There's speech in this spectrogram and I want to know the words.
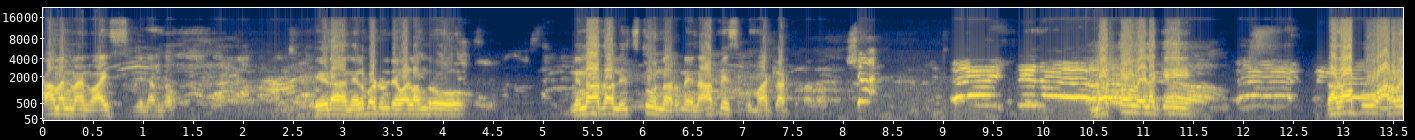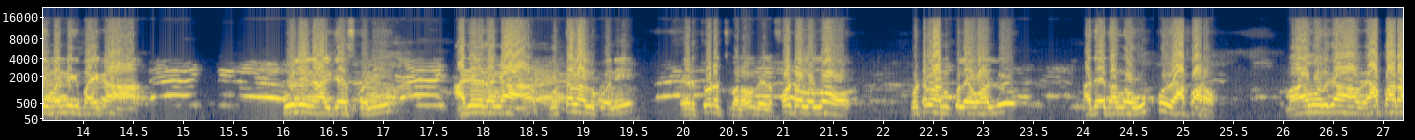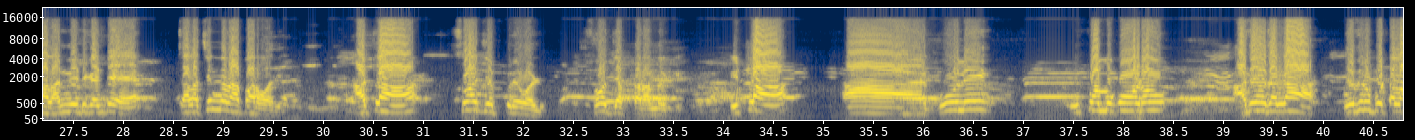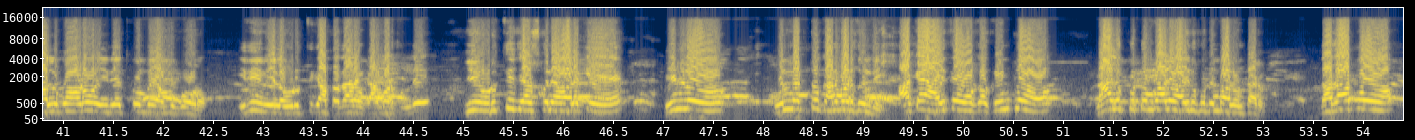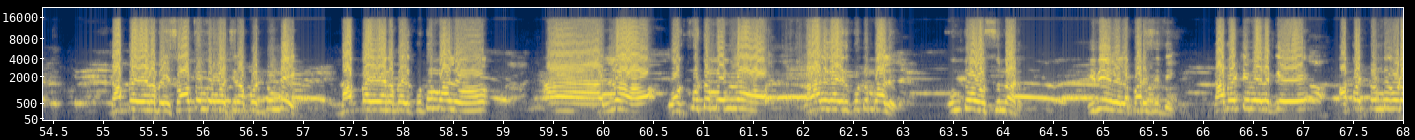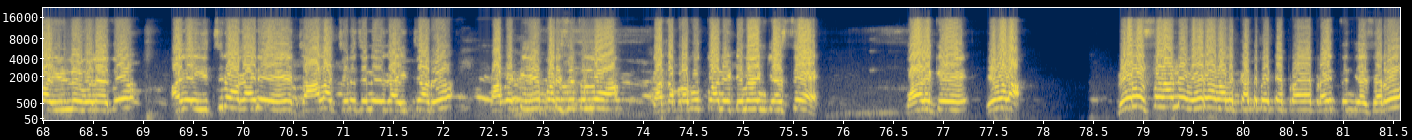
Common man voice వీళ్ళందరూ ఈడ నిలబడి ఉండే వాళ్ళందరూ నినాదాలు ఇస్తూ ఉన్నారు. నేను ఆపేసి ఇప్పుడు మాట్లాడుతున్నాను. మొత్తం వీళ్ళకి దాదాపు అరవై మందికి పైగా కూలీనాలు చేసుకొని అదే విధంగా బుట్టలు అల్లుకొని మీరు చూడొచ్చు మనం వీళ్ళ ఫోటోలలో బుట్టలు అనుకునే వాళ్ళు అదే విధంగా ఉప్పు వ్యాపారం. మామూలుగా వ్యాపారాలు అన్నిటికంటే చాలా చిన్న వ్యాపారం అది. అట్లా సోజ్ చెప్పుకునేవాళ్ళు. సోజ్ చెప్తారు అందరికి. ఇట్లా ఆ కూలి ఉప్పు అమ్ముకోవడం అదేవిధంగా ఎదురు బుట్టలు అల్లుకోవడం ఇది ఎత్తుకొని పోయి అమ్ముకోవడం. ఇది వీళ్ళ వృత్తిగా ప్రధానం కనబడుతుంది. ఈ వృత్తి చేసుకునే వాళ్ళకి ఇండ్లు ఉన్నట్టు కనబడుతుంది. అకే అయితే ఒక్కొక్క ఇంట్లో నాలుగు కుటుంబాలు ఐదు కుటుంబాలు ఉంటారు. దాదాపు డెబ్బై ఎనభై స్వాతంత్రం వచ్చినప్పటి నుండి డెబ్బై ఎనభై కుటుంబాలు లో ఒక కుటుంబంలో నాలుగైదు కుటుంబాలు ఉంటూ వస్తున్నారు. ఇది వీళ్ళ పరిస్థితి. కాబట్టి వీళ్ళకి అప్పటి నుండి కూడా ఇల్లు ఇవ్వలేదు. అదే ఇచ్చినా గానీ చాలా చిన్న చిన్నదిగా ఇచ్చారు. కాబట్టి ఈ పరిస్థితుల్లో గత ప్రభుత్వాన్ని డిమాండ్ చేస్తే వాళ్ళకి ఇవ్వాల. వీళ్ళ స్థలాన్ని వేరే వాళ్ళకి కట్టబెట్టే ప్రయత్నం చేశారు.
